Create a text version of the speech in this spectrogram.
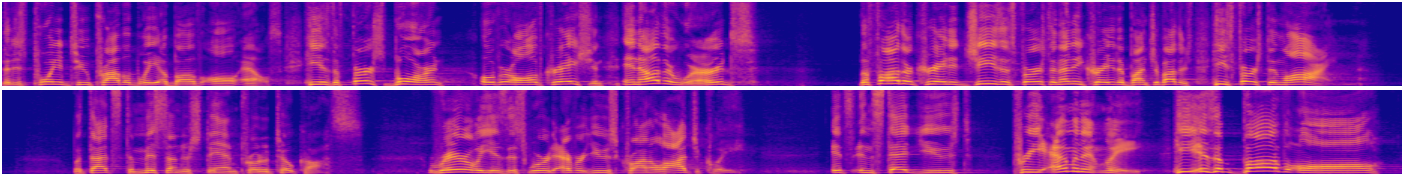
that is pointed to probably above all else. He is the firstborn over all of creation. In other words, the Father created Jesus first and then he created a bunch of others. He's first in line but that's to misunderstand prototokos. Rarely is this word ever used chronologically, it's instead used preeminently. He is above all.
